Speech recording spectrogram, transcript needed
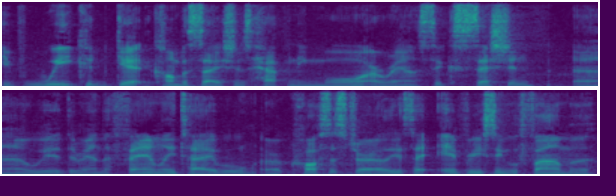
if we could get conversations happening more around succession, uh, with around the family table or across Australia, say every single farmer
